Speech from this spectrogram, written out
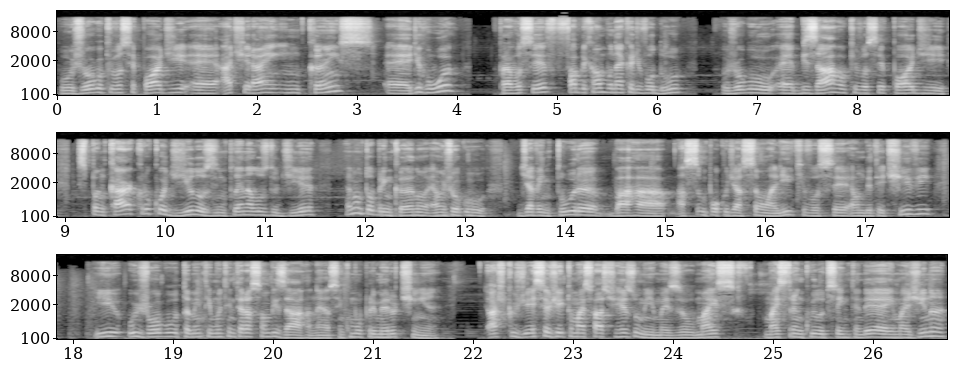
O jogo que você pode é, atirar em, cães é, de rua para você fabricar uma boneca de voodoo. O jogo é bizarro que você pode espancar crocodilos em plena luz do dia. Eu não tô brincando, é um jogo de aventura barra um pouco de ação ali, que você é um detetive. E o jogo também tem muita interação bizarra, né? Assim como o primeiro tinha. Acho que esse é o jeito mais fácil de resumir, mas o mais, mais tranquilo de você entender é, imagina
